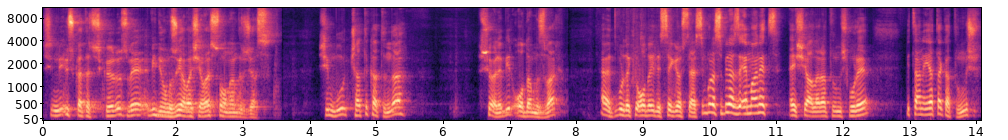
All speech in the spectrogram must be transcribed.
Şimdi üst kata çıkıyoruz ve videomuzu yavaş yavaş sonlandıracağız. Şimdi bu çatı katında şöyle bir odamız var. Evet buradaki odayı da size göstersin. Burası biraz emanet eşyalar atılmış buraya. Bir tane yatak atılmış.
